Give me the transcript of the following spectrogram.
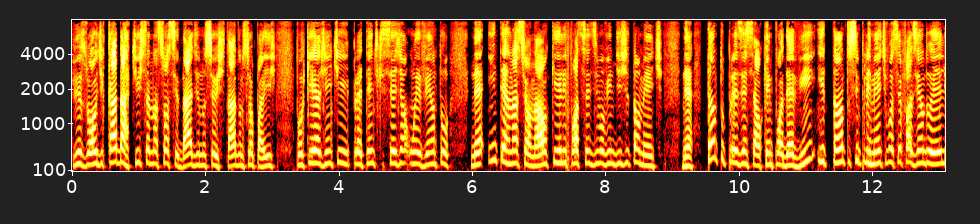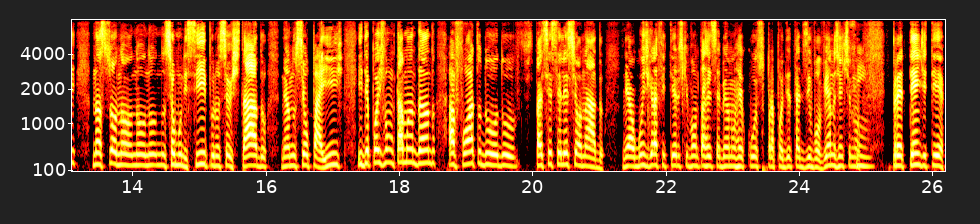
visual de cada artista na sua cidade, no seu estado, no seu país, porque a gente pretende que seja um evento né, internacional que ele possa ser desenvolvido digitalmente, né? Tanto presencial, quem puder vir, e tanto simplesmente você fazendo ele na sua, no, no- no- seu município, no seu estado, né, no seu país, e depois vão estar mandando a foto do, do vai ser selecionado, né? Alguns grafiteiros que vão estar recebendo um recurso para poder estar desenvolvendo. A gente não Sim. Pretende ter,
